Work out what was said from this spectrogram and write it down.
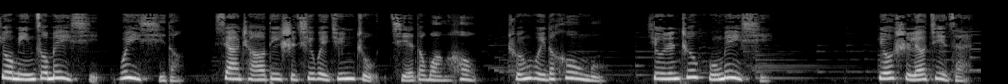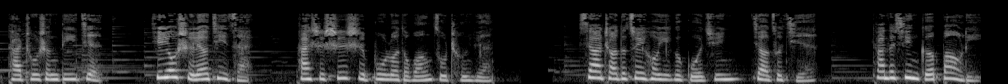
又名作妹喜、魏喜等。夏朝第十七位君主桀的王后，纯为的后母，有人称胡妹喜。有史料记载，她出生低贱；也有史料记载，她是施氏部落的王族成员。夏朝的最后一个国君叫做桀，他的性格暴戾，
